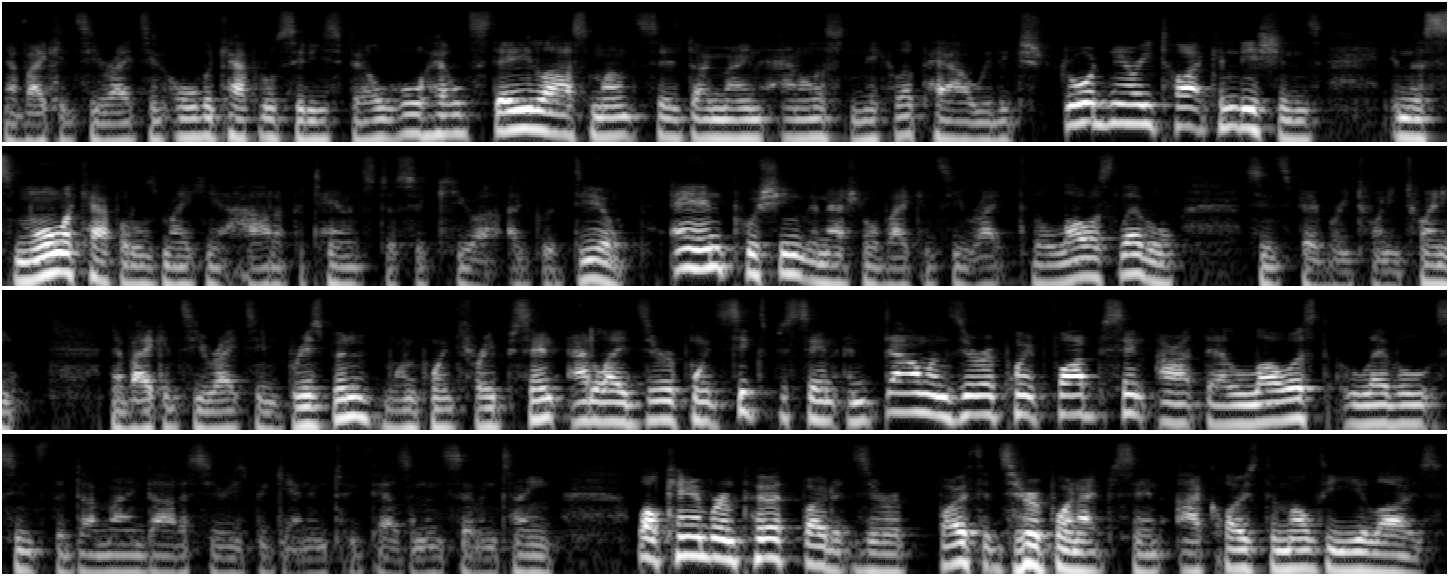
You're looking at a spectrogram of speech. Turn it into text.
Now, vacancy rates in all the capital cities fell or held steady last month, says domain analyst Nicola Powell, with extraordinary tight conditions in the smaller capitals making it harder for tenants to secure a good deal and pushing the national vacancy rate to the lowest level since February 2020. Now, vacancy rates in Brisbane 1.3%, Adelaide 0.6%, and Darwin 0.5% are at their lowest level since the domain data series began in 2017, while Canberra and Perth both at, 0, both at 0.8% are close to multi year lows.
